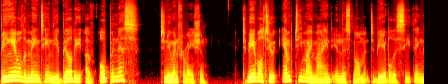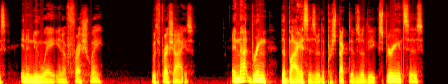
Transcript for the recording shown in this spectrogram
being able to maintain the ability of openness to new information, to be able to empty my mind in this moment, to be able to see things in a new way, in a fresh way, with fresh eyes, and not bring the biases or the perspectives or the experiences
